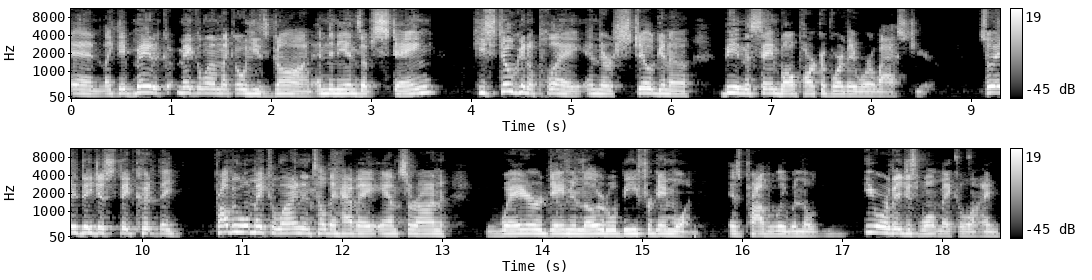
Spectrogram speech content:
and like they made a, make a line like, oh, he's gone, and then he ends up staying, he's still going to play and they're still going to be in the same ballpark of where they were last year. So they, just they could they probably won't make a line until they have a answer on where Damian Lillard will be for game 1 is probably when they'll or they just won't make a line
